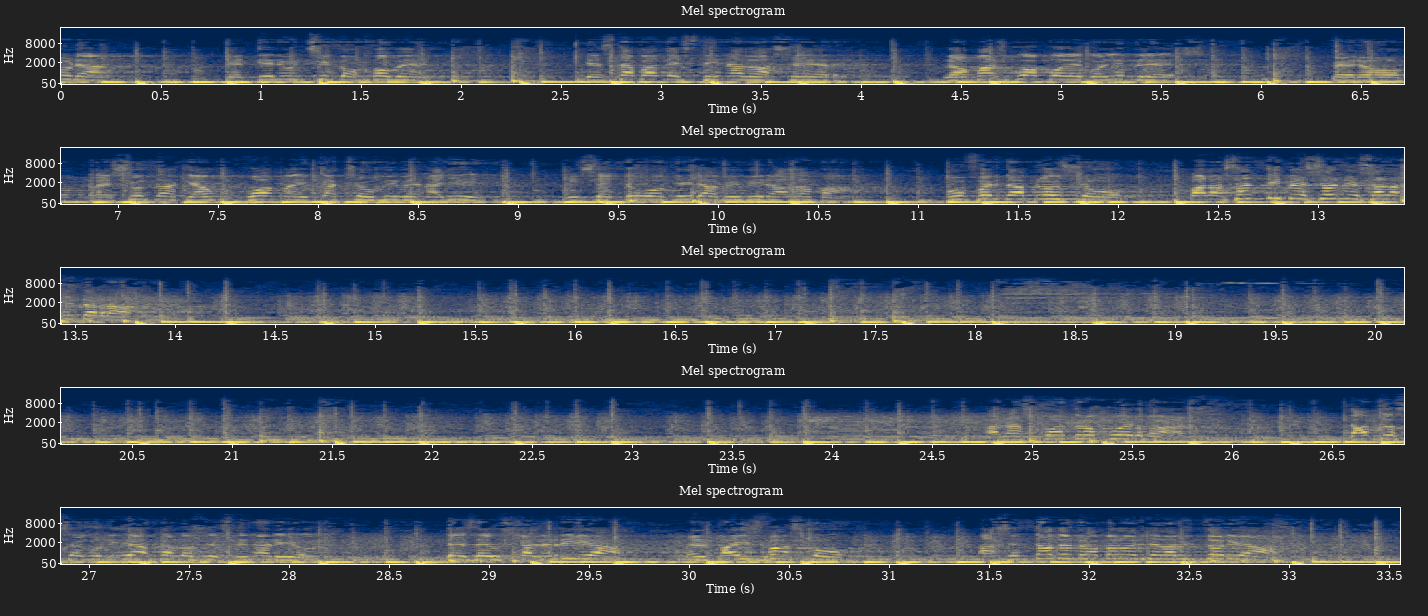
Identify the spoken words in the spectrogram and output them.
Ternura que tiene un chico joven que estaba destinado a ser lo más guapo de Colindres. Pero resulta que aún Juanma y Cacho viven allí y se tuvo que ir a vivir a Gama. Un fuerte aplauso para Santi Mesones a la guitarra. A las cuatro cuerdas, dando seguridad a los escenarios. Desde Euskal Herria, el País Vasco, asentado en Ramblas de la Victoria.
